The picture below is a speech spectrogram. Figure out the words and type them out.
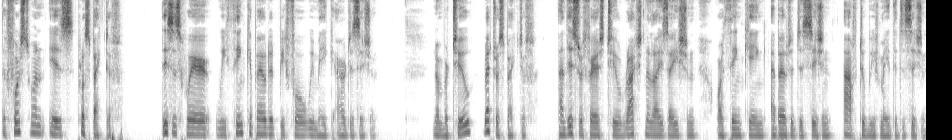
The first one is prospective. This is where we think about it before we make our decision. Number two, retrospective. And this refers to rationalization or thinking about a decision after we've made the decision.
